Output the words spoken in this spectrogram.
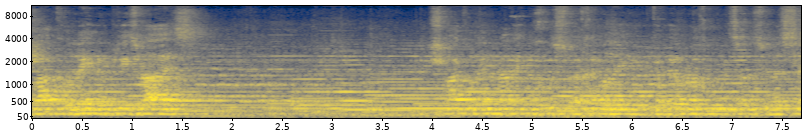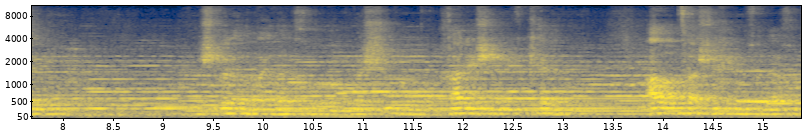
Shema Kolenu, please rise. Shema Kolenu, Na'im Echus, V'Achem Aleinu, Kabel Rachu, Mitzvot, Sulaseinu, Mishver Adonai Lechu, Mashur, Chadish, Kedem, Al Tashrichim, Fenechu,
